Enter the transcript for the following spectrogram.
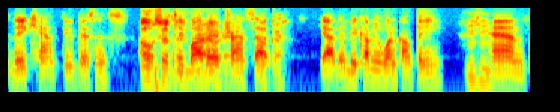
they can't do business. Oh, so they the- bought Air Transat. Okay. Yeah, they're becoming one company, Mhm. and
